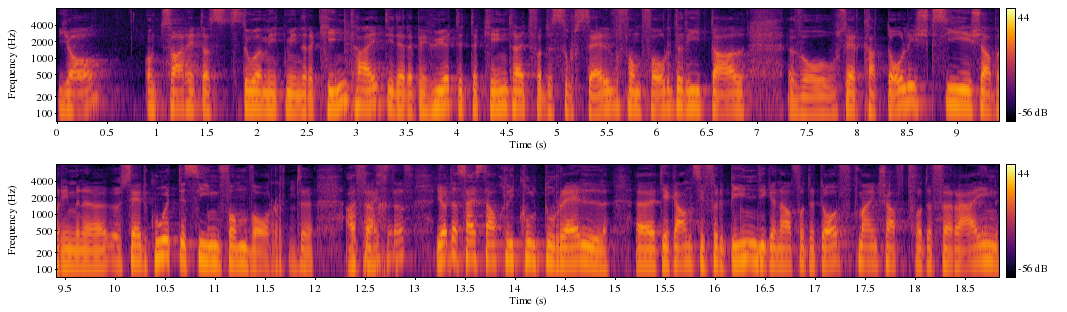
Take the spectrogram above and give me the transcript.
Ja, und zwar hat das zu tun mit meiner Kindheit, in der behüteten Kindheit von der Surselva vom Vorderrheintal, wo sehr katholisch war, aber in einem sehr guten Sinn vom Wort. Mhm. Was heißt das? Ja, das heißt auch ein kulturell, äh, die ganze Verbindungen auch von der Dorfgemeinschaft, von der Verein,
